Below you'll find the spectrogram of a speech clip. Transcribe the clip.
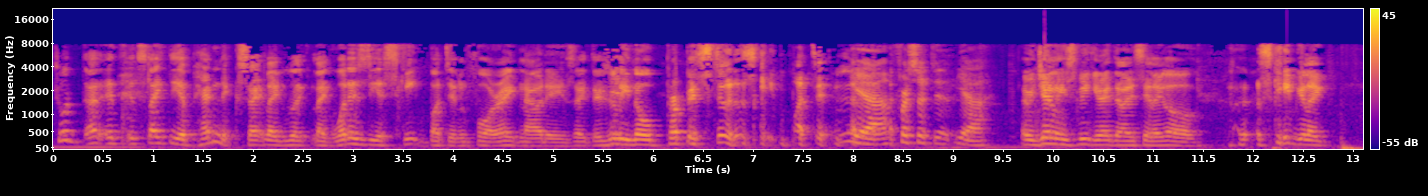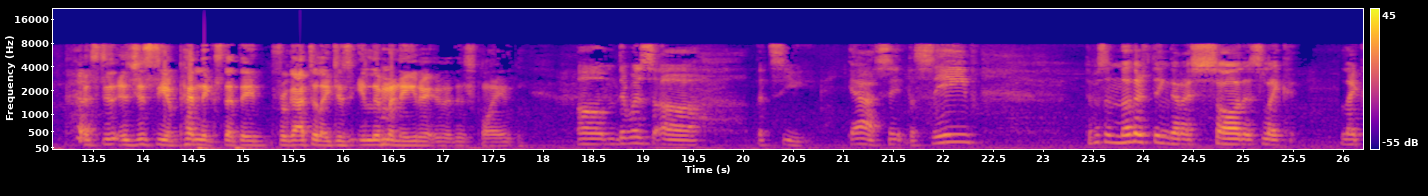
So uh, it's like the appendix, right? Like, like, like, what is the escape button for right nowadays? Like, there's really no purpose to an escape button. Yeah, for certain. Yeah, I mean, generally speaking, right? Though I say like, oh, escape. You're like, it's just, it's just the appendix that they forgot to like just eliminate it at this point. Um, there was uh, let's see, yeah, say the save. There was another thing that I saw that's like, like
